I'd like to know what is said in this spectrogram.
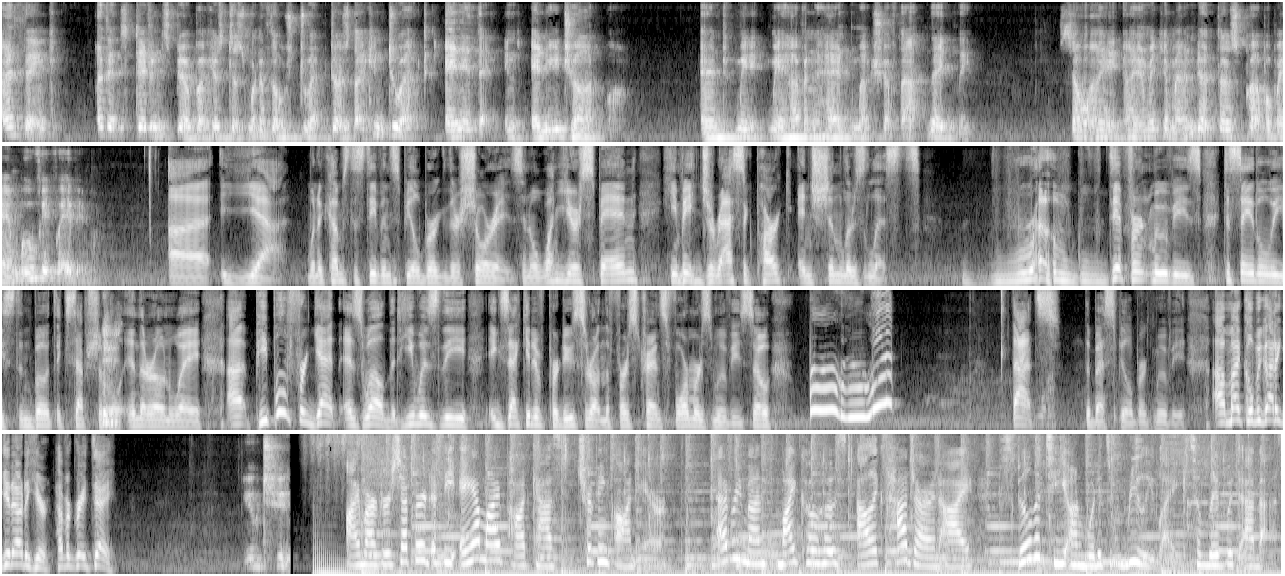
I think I think Steven Spielberg is just one of those directors that can direct anything in any genre. And we, we haven't had much of that lately. So I, I recommend that there's probably a movie for everyone. Uh, yeah. When it comes to Steven Spielberg, there sure is. In a one year span, he made Jurassic Park and Schindler's Lists. Different movies to say the least and both exceptional in their own way uh, people forget as well that he was the executive producer on the first transformers movie so that's the best spielberg movie uh, michael we got to get out of here have a great day You too. I'm Margaret Shepard of the AMI podcast Tripping On Air. Every month, my co host Alex Hajar and I spill the tea on what it's really like to live with MS.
